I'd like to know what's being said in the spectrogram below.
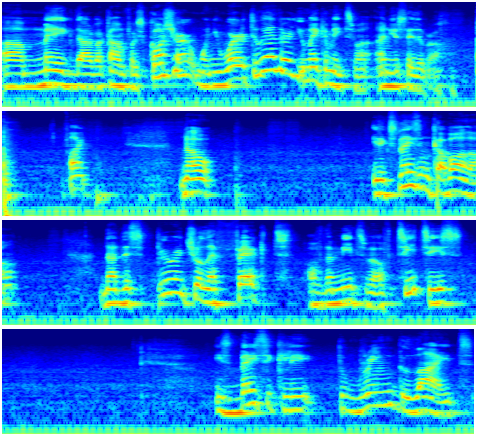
um, make the arba kanfois kosher. When you wear it together, you make a mitzvah and you say the bracha. Fine. Now, it explains in Kabbalah that the spiritual effect of the mitzvah of tzitzis is basically to bring light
